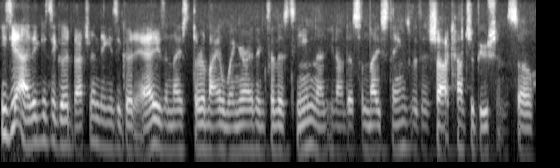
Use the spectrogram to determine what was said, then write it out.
he's yeah, I think he's a good veteran. I think he's a good ad. He's a nice third line winger. I think for this team that you know does some nice things with his shot contributions. So.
